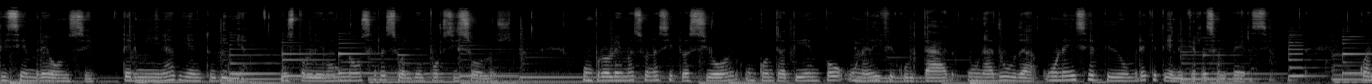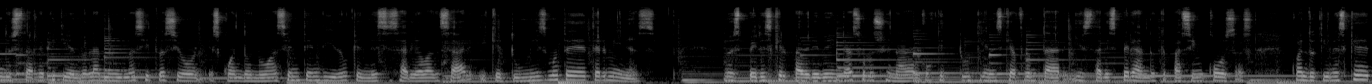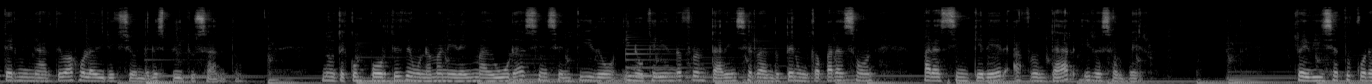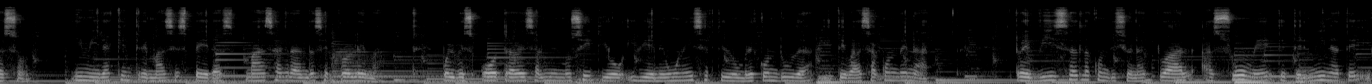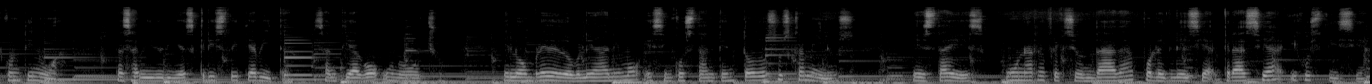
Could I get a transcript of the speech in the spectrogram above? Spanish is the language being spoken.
Diciembre 11. Termina bien tu día. Los problemas no se resuelven por sí solos. Un problema es una situación, un contratiempo, una dificultad, una duda, una incertidumbre que tiene que resolverse. Cuando estás repitiendo la misma situación es cuando no has entendido que es necesario avanzar y que tú mismo te determinas. No esperes que el Padre venga a solucionar algo que tú tienes que afrontar y estar esperando que pasen cosas cuando tienes que determinarte bajo la dirección del Espíritu Santo. No te comportes de una manera inmadura, sin sentido y no queriendo afrontar encerrándote en un caparazón para sin querer afrontar y resolver. Revisa tu corazón y mira que entre más esperas, más agrandas el problema. Vuelves otra vez al mismo sitio y viene una incertidumbre con duda y te vas a condenar. Revisas la condición actual, asume, determínate y continúa. La sabiduría es Cristo y te habita. Santiago 1.8. El hombre de doble ánimo es inconstante en todos sus caminos. Esta es una reflexión dada por la Iglesia Gracia y Justicia.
